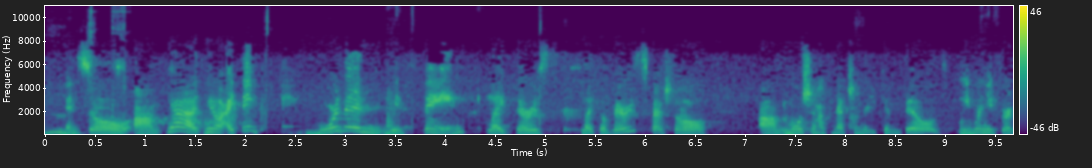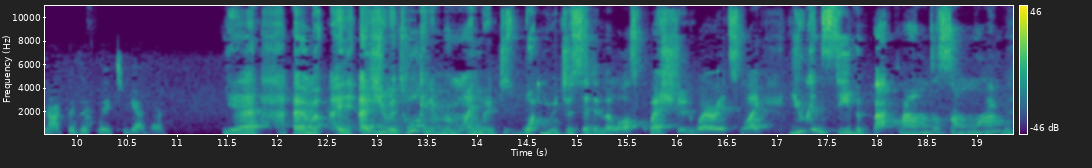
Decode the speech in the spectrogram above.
Mm. And so, um, yeah, you know, I think more than we think, like there's like a very special um, emotional connection that you can build even if you're not physically together. Yeah, um, I, as you were talking, it reminded me of just what you had just said in the last question, where it's like you can see the background of someone,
